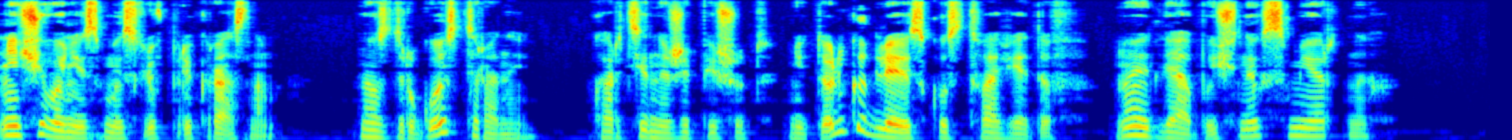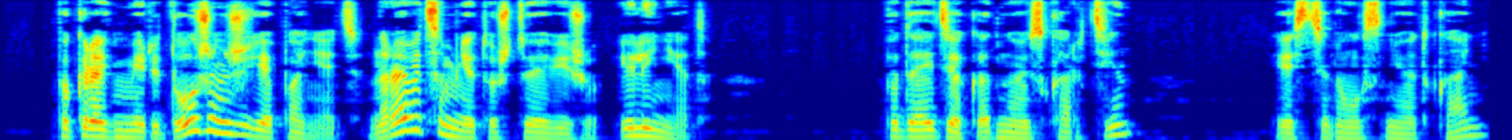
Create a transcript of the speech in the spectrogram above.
ничего не смыслю в прекрасном. Но, с другой стороны, картины же пишут не только для искусствоведов, но и для обычных смертных. По крайней мере, должен же я понять, нравится мне то, что я вижу, или нет. Подойдя к одной из картин, я стянул с нее ткань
